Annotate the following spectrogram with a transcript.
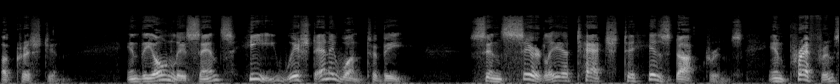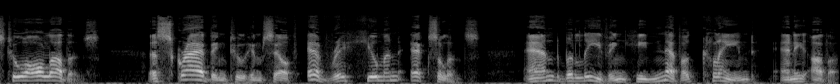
a Christian, in the only sense he wished anyone to be, sincerely attached to his doctrines in preference to all others, ascribing to himself every human excellence, and believing he never claimed any other.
